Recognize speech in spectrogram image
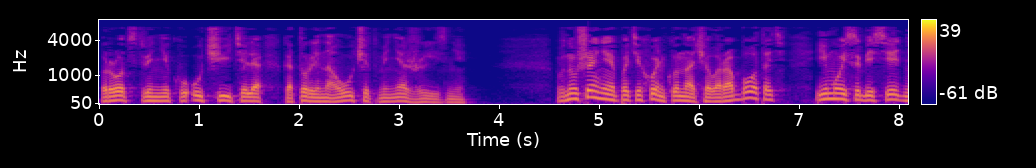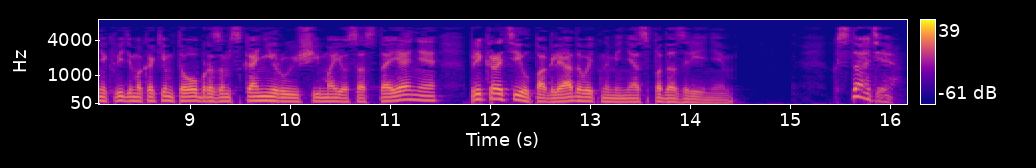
родственнику учителя, который научит меня жизни. Внушение потихоньку начало работать, и мой собеседник, видимо, каким-то образом сканирующий мое состояние, прекратил поглядывать на меня с подозрением. — Кстати, —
